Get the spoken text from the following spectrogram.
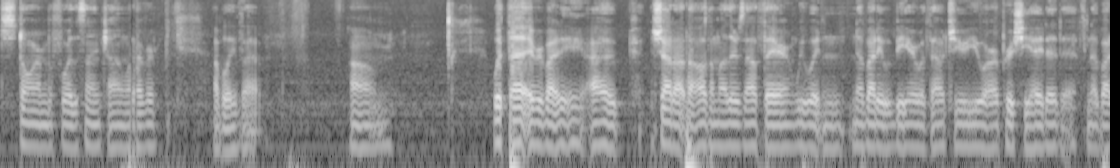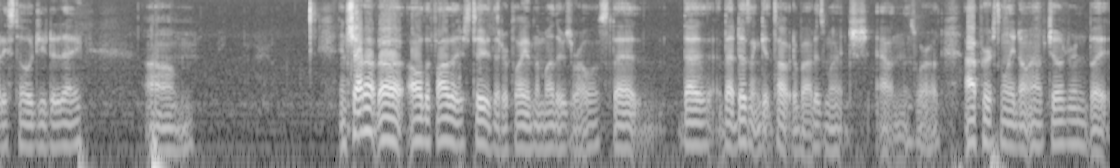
storm before the sunshine, whatever. I believe that. Um, with that, everybody, I hope shout out to all the mothers out there. We wouldn't, nobody would be here without you. You are appreciated. If nobody's told you today, um, and shout out to all the fathers too that are playing the mothers roles. That that that doesn't get talked about as much out in this world. I personally don't have children, but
